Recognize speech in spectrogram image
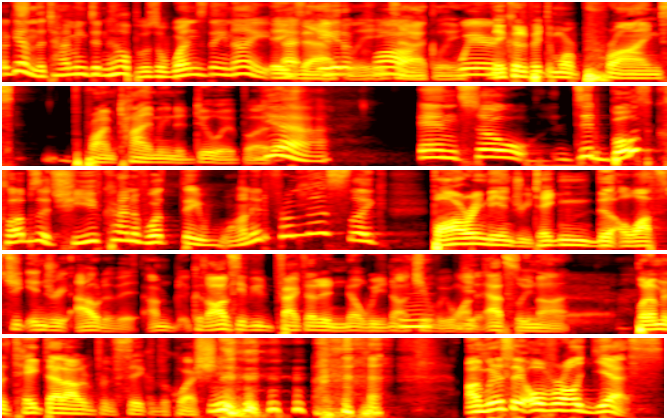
again, the timing didn't help. It was a Wednesday night at eight Exactly. o'clock, Exactly. where they could have picked a more prime prime timing to do it, but yeah. And so, did both clubs achieve kind of what they wanted from this? Like, barring the injury, taking the Loftus-Cheek injury out of it, because obviously if you factor that in, no, we did not achieve what we mm, wanted. Absolutely not. But I'm going to take that out of it for the sake of the question. I'm going to say overall, yes.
